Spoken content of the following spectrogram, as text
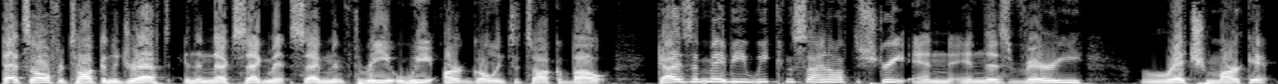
that's all for talking the draft. In the next segment, segment three, we are going to talk about guys that maybe we can sign off the street and in this very rich market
